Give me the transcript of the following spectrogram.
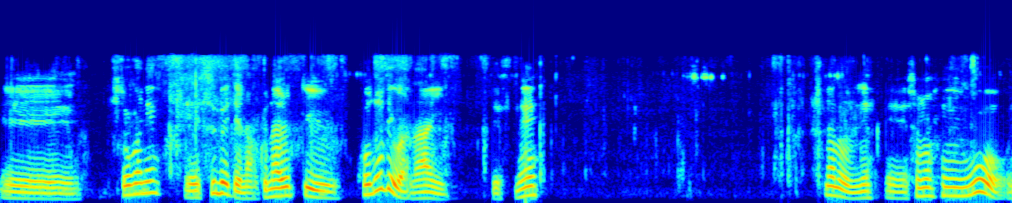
えー、人がね、す、え、べ、てなくなるっていうことではないですね。なのでね、えー、その辺を、え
